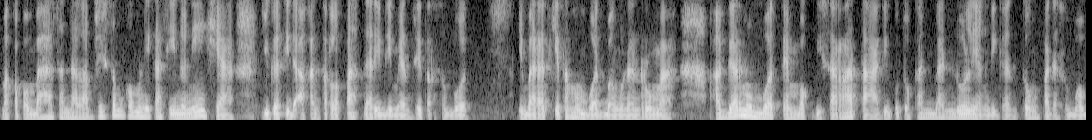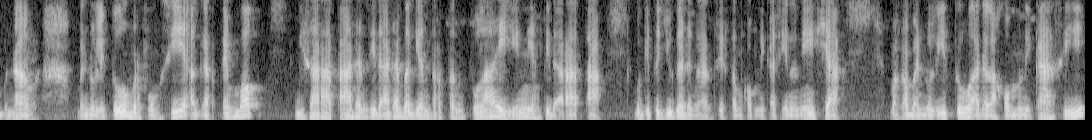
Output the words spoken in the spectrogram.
maka pembahasan dalam sistem komunikasi Indonesia juga tidak akan terlepas dari dimensi tersebut. Ibarat kita membuat bangunan rumah. Agar membuat tembok bisa rata, dibutuhkan bandul yang digantung pada sebuah benang. Bandul itu berfungsi agar tembok bisa rata dan tidak ada bagian tertentu lain yang tidak rata. Begitu juga dengan sistem komunikasi Indonesia. Maka bandul itu adalah komunikasi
